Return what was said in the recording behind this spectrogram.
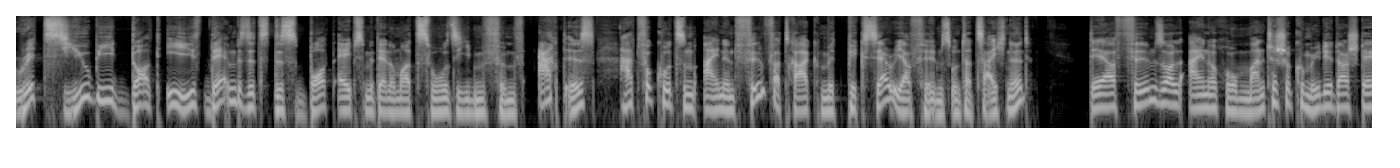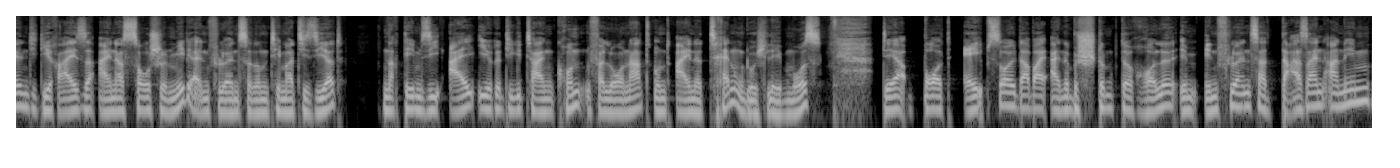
Ritsubi.eth, der im Besitz des Board Apes mit der Nummer 2758 ist, hat vor kurzem einen Filmvertrag mit Pixaria Films unterzeichnet. Der Film soll eine romantische Komödie darstellen, die die Reise einer Social Media Influencerin thematisiert nachdem sie all ihre digitalen Konten verloren hat und eine Trennung durchleben muss. Der Board Ape soll dabei eine bestimmte Rolle im Influencer-Dasein annehmen,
